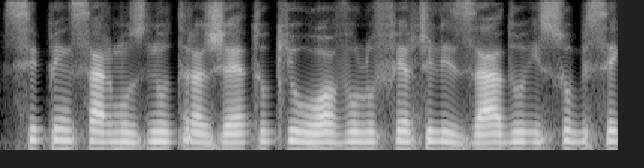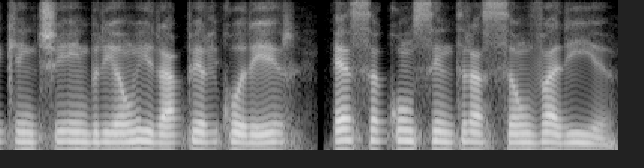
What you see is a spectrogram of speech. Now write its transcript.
se pensarmos no trajeto que o óvulo fertilizado e subsequente embrião irá percorrer, essa concentração varia.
